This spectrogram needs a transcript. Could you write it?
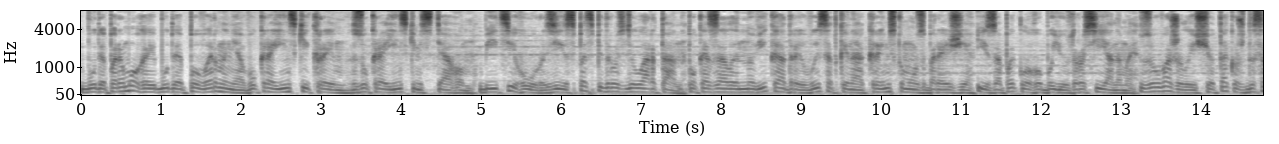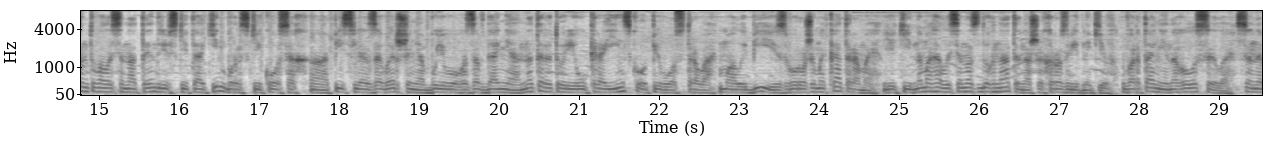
Буде перемога і буде повернення в український Крим з українським стягом. Бійці ГУР зі спецпідрозділу Артан показали нові кадри висадки на кримському узбережжі і запеклого бою з росіянами. Зауважили, що також десантувалися на Тендрівській та Кінбурнській косах. А після завершення бойового завдання на території українського півострова мали бій з ворожими катерами, які намагалися наздогнати наших розвідників. В Артані наголосили, це не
